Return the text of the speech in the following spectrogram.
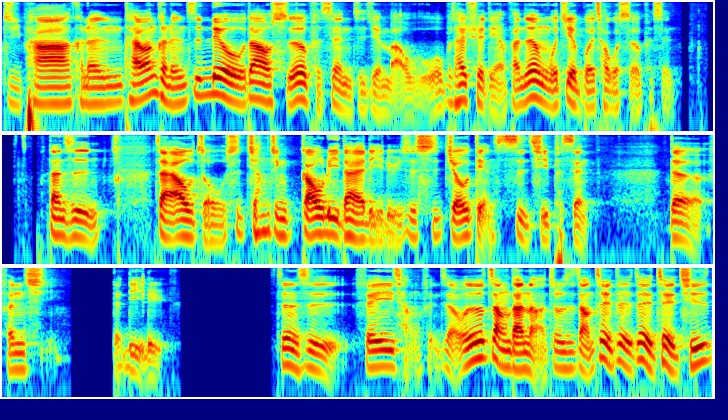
几趴？可能台湾可能是六到十二 percent 之间吧，我不太确定啊。反正我记得不会超过十二 percent。但是在澳洲是将近高利贷利率是十九点四七 percent 的分期的利率，真的是非常非常。我说账单呐，就是这样。这这这这其实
